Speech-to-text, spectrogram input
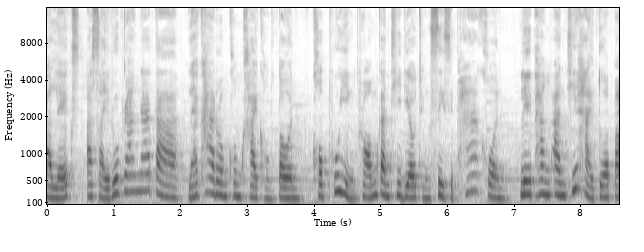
อเล็กซ์อาศัยรูปร่างหน้าตา และคารมคมคายของตน คบผู้หญิงพร้อมกันทีเดียวถึง 45 คน ลีพังอันที่หายตัวไป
